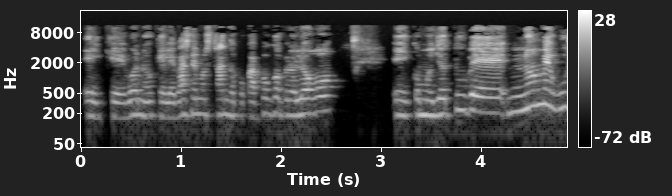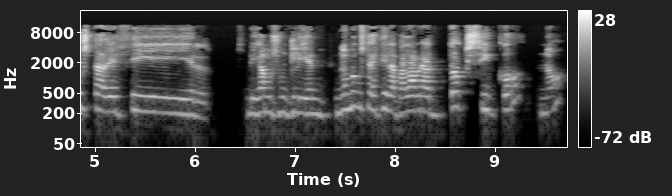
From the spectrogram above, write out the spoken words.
el que, bueno, que le vas demostrando poco a poco, pero luego, eh, como yo tuve, no me gusta decir, digamos, un cliente, no me gusta decir la palabra tóxico, ¿no?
